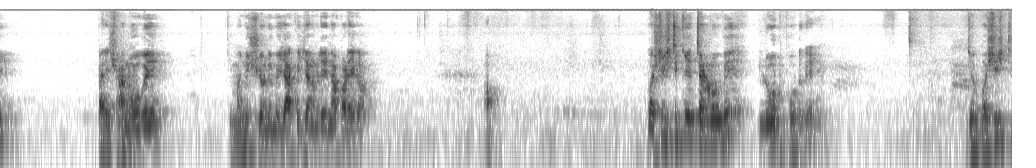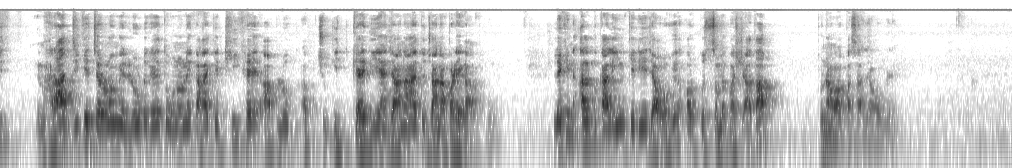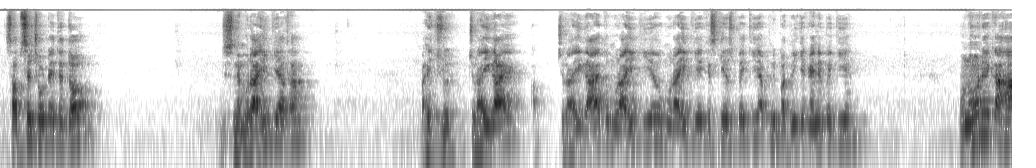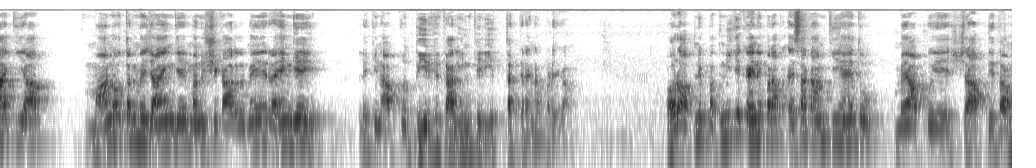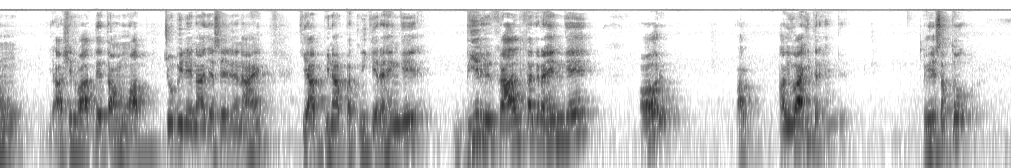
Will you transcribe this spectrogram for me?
परेशान हो गए कि मनुष्य योनि में जाके जन्म लेना पड़ेगा। अब वशिष्ठ के चरणों में लोट पोट गए। जब वशिष्ठ महाराज जी के चरणों में लौट गए तो उन्होंने कहा कि ठीक है, आप लोग अब चूँकि कह दिए हैं जाना है तो जाना पड़ेगा आपको। लेकिन अल्पकालीन के लिए जाओगे और कुछ समय पश्चात आप पुनः वापस आ जाओगे। सबसे छोटे थे दो, जिसने मुराही किया था। भाई चुराई गाय, अब चुराई गाय तो मुराही किए वो मुराही किए किसके उस पर किए अपनी पत्नी के कहने पे किए उन्होंने कहा कि आप मानव तन में जाएँगे, मनुष्य काल में रहेंगे। लेकिन आपको दीर्घकालीन के लिए तक रहना पड़ेगा। और अपने पत्नी के कहने पर आप ऐसा काम किए हैं तो मैं आपको ये श्राप देता हूँ आशीर्वाद देता हूँ। आप जो भी लेना है, जैसे लेना है कि आप बिना पत्नी के रहेंगे दीर्घ काल तक रहेंगे और अविवाहित रहेंगे। तो ये सब तो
